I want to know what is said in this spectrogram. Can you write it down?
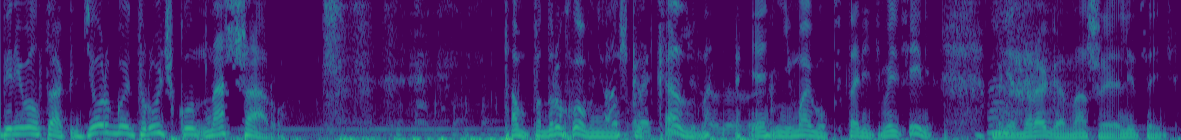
перевел так: дергают ручку на шару. Там по-другому немножко сказано. Я не могу повторить в эфире. Мне дорога наша лицензия.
